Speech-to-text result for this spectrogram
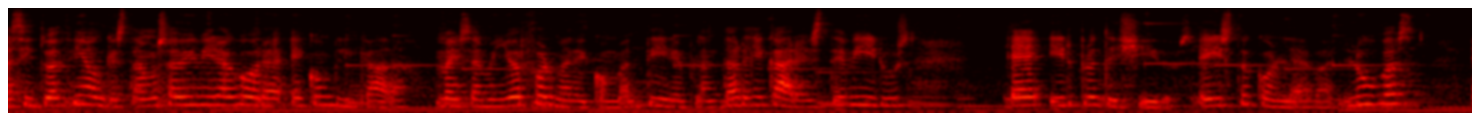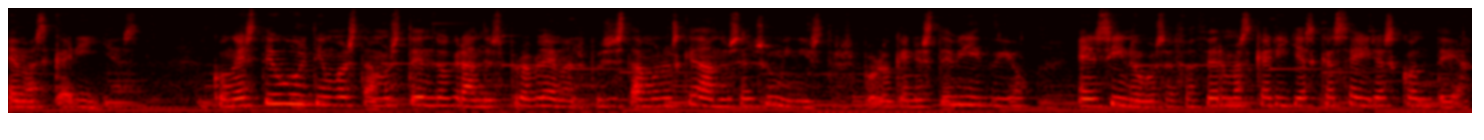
A situación que estamos a vivir agora é complicada, mas a mellor forma de combatir e plantarlle cara a este virus é ir protexidos, e isto conleva luvas e mascarillas. Con este último estamos tendo grandes problemas, pois estamos nos quedando sen suministros, polo que neste vídeo ensino vos a facer mascarillas caseiras con tea,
